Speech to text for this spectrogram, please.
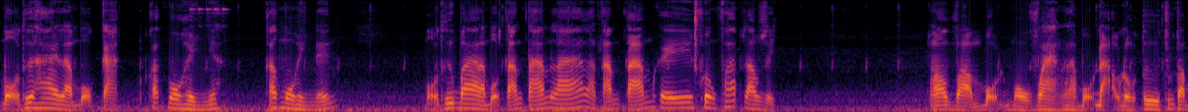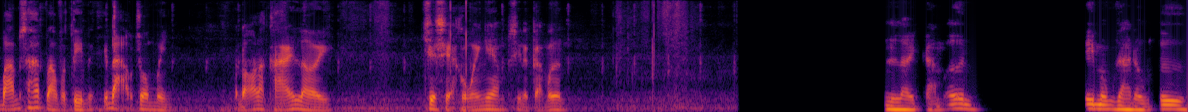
Bộ thứ hai là bộ cạc, các mô hình nhé, các mô hình đến bộ thứ ba là bộ 88 lá là 88 cái phương pháp giao dịch. Đó, và bộ màu vàng là bộ đạo đầu tư chúng ta bám sát vào và tìm cái đạo cho mình. Và đó là cái lời chia sẻ cùng anh em. Xin được cảm ơn. Lời cảm ơn. Tim ông già đầu tư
